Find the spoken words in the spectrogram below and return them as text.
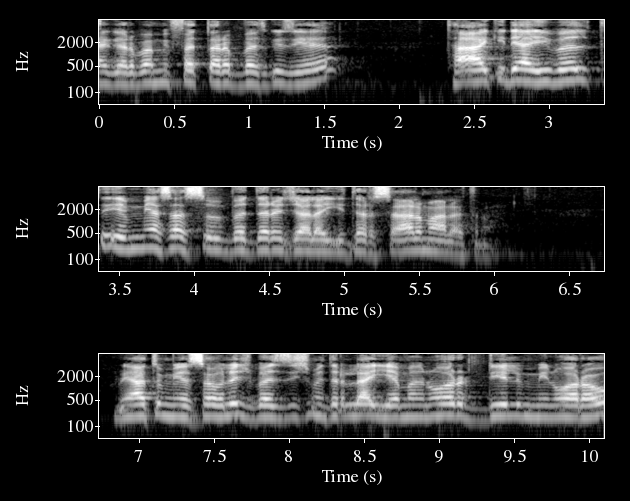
ነገር በሚፈጠርበት ጊዜ ታቂዳ ይበልጥ የሚያሳስብበት ደረጃ ላይ ይደርሳል ማለት ነው። ምክንያቱም የሰው ልጅ በዚች ምድር ላይ የመኖር ድል የሚኖረው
